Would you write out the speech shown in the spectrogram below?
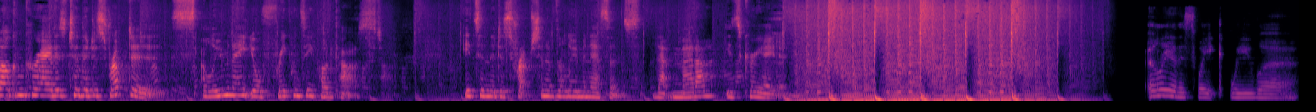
Welcome, creators, to the Disruptors. Illuminate Your Frequency podcast. It's in the disruption of the luminescence that matter is created. Earlier this week, we were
